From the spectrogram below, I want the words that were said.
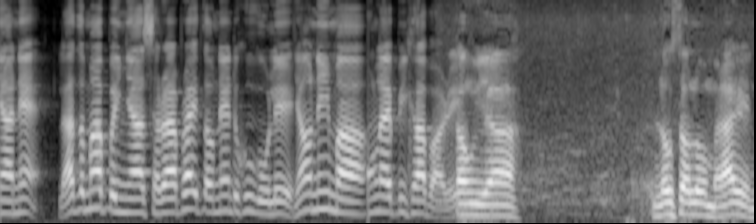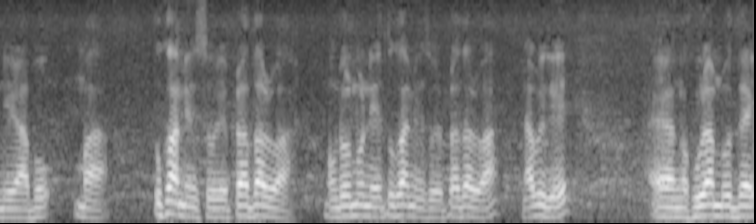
ညာနဲ့ လာသမပညာဆရာဖရိုက်တောင်းတဲ့တစ်ခုကိုလေရောင်နေမှာအွန်လိုင်းပြီးခပါရီတောင်ရလှုပ်ဆော်လို့မရတဲ့နေတာဖို့မှဒုက္ခမြင်ဆိုရပြသရောမောင်တော်မနဲ့ဒုက္ခမြင်ဆိုရပြသရောနောက်ပြီးကအဲငခုရမလို့တဲ့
